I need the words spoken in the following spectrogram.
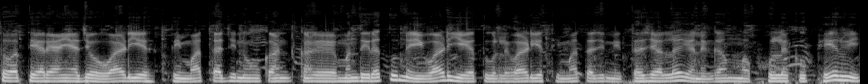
તો અત્યારે અહીંયા જો વાડીએથી માતાજીનું મંદિર હતું ને એ વાડીએ હતું, એટલે વાડીએથી માતાજીની ધજા લઈ અને ગામમાં ફૂલેકું ફેરવી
